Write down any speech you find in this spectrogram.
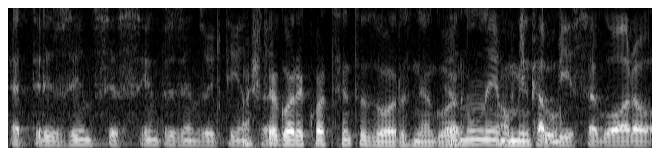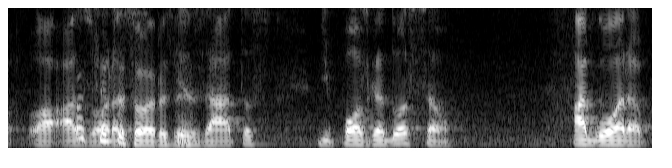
é 360, 380. Acho que agora é 400 horas, né? Agora Eu não lembro aumentou. de cabeça agora as horas, horas é. exatas de pós-graduação. Agora,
